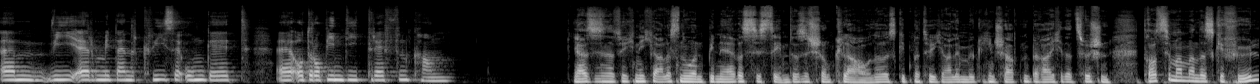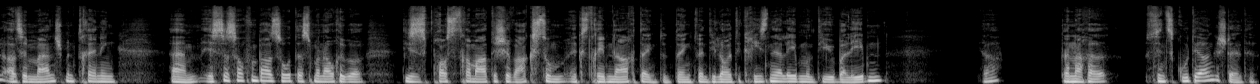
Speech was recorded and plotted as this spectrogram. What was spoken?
ähm, wie er mit einer Krise umgeht äh, oder ob ihn die treffen kann. Ja, es ist natürlich nicht alles nur ein binäres System, das ist schon klar, oder? Es gibt natürlich alle möglichen Schattenbereiche dazwischen. Trotzdem hat man das Gefühl, also im Management-Training ähm, ist es offenbar so, dass man auch über dieses posttraumatische Wachstum extrem nachdenkt und denkt, wenn die Leute Krisen erleben und die überleben, ja, dann nachher sind es gute Angestellte.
